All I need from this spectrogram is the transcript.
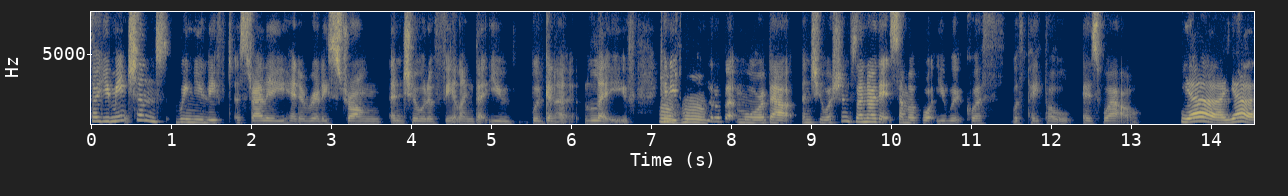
So you mentioned when you left Australia, you had a really strong intuitive feeling that you were going to leave. Can mm-hmm. you talk a mm-hmm. little bit more about intuition? Because I know that's some of what you work with with people as well. Yeah, yeah,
